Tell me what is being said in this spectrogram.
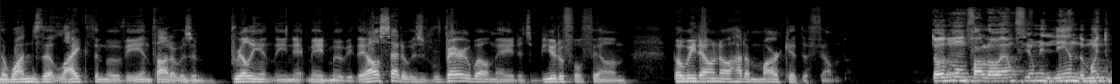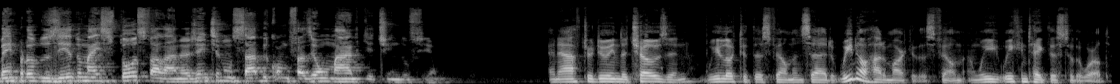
the ones that liked the movie and thought it was a brilliantly made movie, they all said it was very well made. It's a beautiful film, but we don't know how to market the film. Todo mundo falou, é um filme lindo, muito bem produzido, mas todos falaram, a gente não sabe como fazer o marketing do filme. And after doing The Chosen, we looked at this film and said, we know how to market this film and we, we can take this to the world.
